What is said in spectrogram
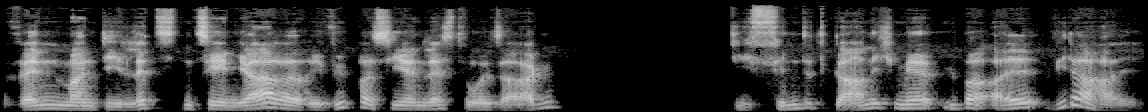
wenn man die letzten zehn Jahre Revue passieren lässt, wohl sagen, die findet gar nicht mehr überall Widerhall.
